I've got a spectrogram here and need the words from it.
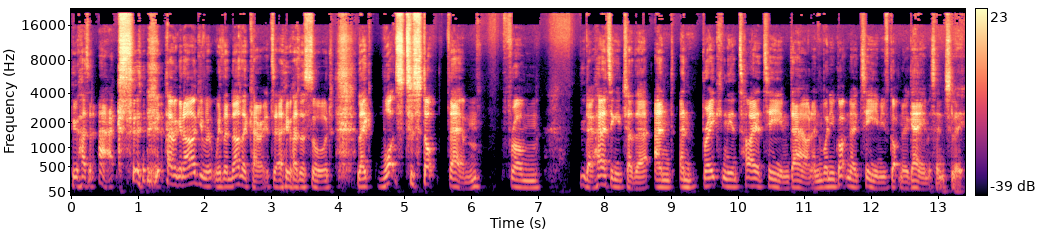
who has an axe having an argument with another character who has a sword, like, what's to stop them from you know hurting each other and and breaking the entire team down? And when you've got no team you've got no game essentially.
